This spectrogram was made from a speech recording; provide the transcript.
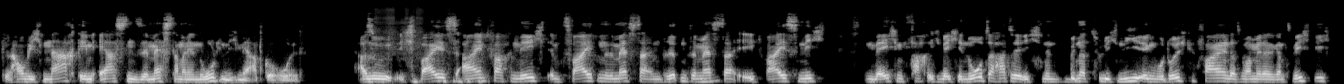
glaube ich, nach dem ersten Semester meine Noten nicht mehr abgeholt. Also ich weiß einfach nicht im zweiten Semester, im dritten Semester, ich weiß nicht, in welchem Fach ich welche Note hatte. Ich bin natürlich nie irgendwo durchgefallen, das war mir dann ganz wichtig.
